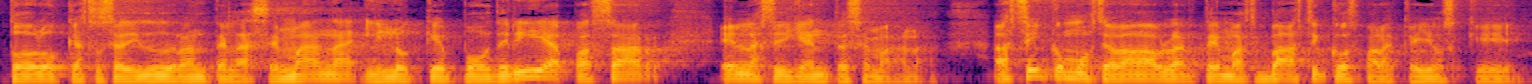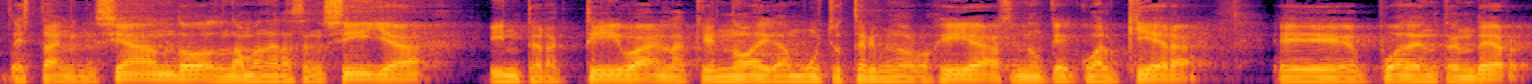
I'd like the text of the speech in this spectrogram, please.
todo lo que ha sucedido durante la semana y lo que podría pasar en la siguiente semana. Así como se van a hablar temas básicos para aquellos que están iniciando de una manera sencilla, interactiva, en la que no haya mucha terminología, sino que cualquiera eh, pueda entender.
